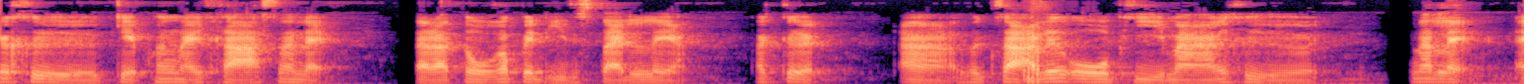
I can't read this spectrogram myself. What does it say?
ก็คือเก็บข้างในคลาสนั่นแหละ แต่ละตัวก็เป็น instance เลยอะถ้าเกิดอ่าศึกษาเรื่อง OOP มาก็คือนั่นแหละ ไอ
